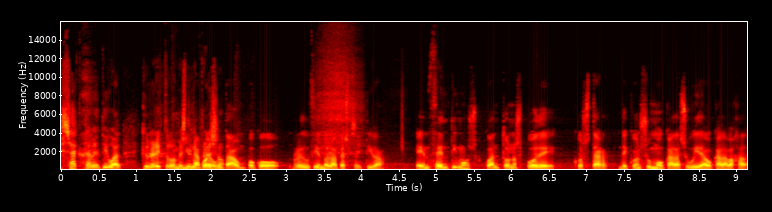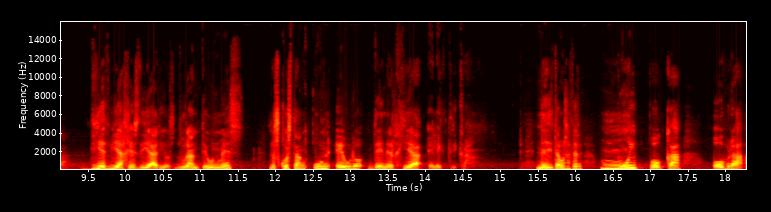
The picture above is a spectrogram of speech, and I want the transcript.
Exactamente igual que un Y electrodoméstico. una Por eso- pregunta un poco reduciendo la perspectiva. En céntimos, ¿cuánto nos puede costar de consumo cada subida o cada bajada? 10 viajes diarios durante un mes nos cuestan un euro de energía eléctrica. Necesitamos hacer muy poca obra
